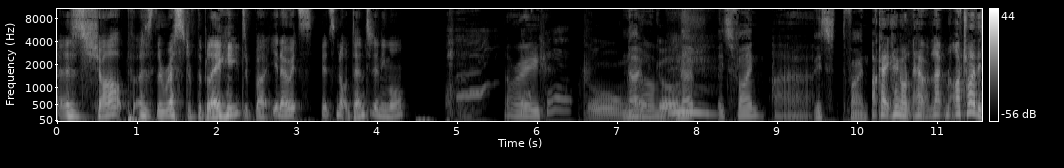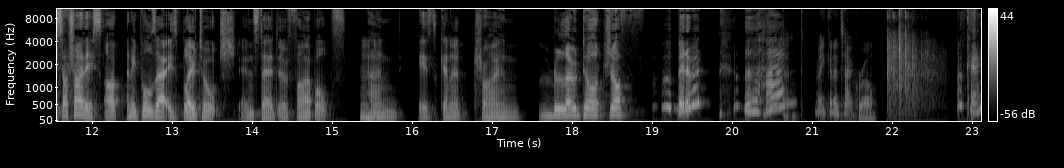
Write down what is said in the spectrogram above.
as sharp as the rest of the blade, but you know, it's it's not dented anymore. Sorry. Oh No, my god. no, it's fine. Uh, It's fine. okay, hang on. Hang on. Let- I'll try this. I'll try this. Uh, and he pulls out his blowtorch instead of firebolts Mhm. and is going to try and blowtorch off a bit of it. The hand. Make an attack roll. Okay.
